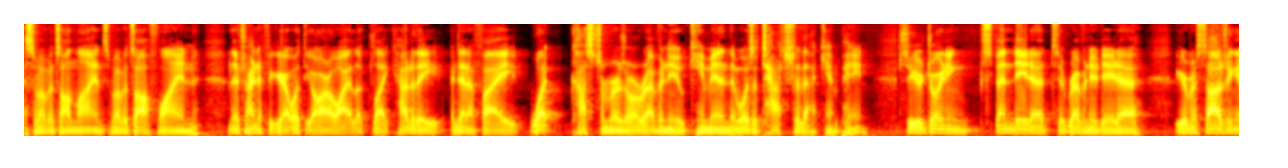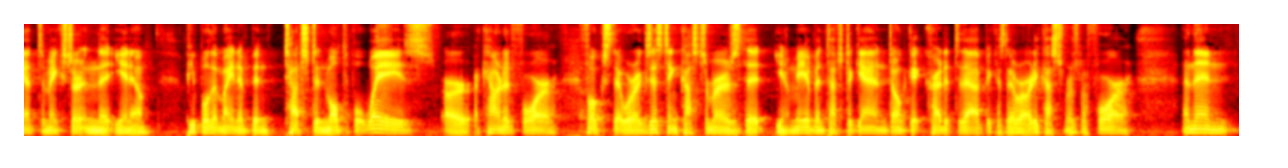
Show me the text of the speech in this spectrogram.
some of it's online, some of it's offline, and they're trying to figure out what the ROI looked like. How do they identify what customers or revenue came in that was attached to that campaign? So you're joining spend data to revenue data. You're massaging it to make certain that, you know, people that might have been touched in multiple ways are accounted for. Folks that were existing customers that you know may have been touched again don't get credit to that because they were already customers before. And then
